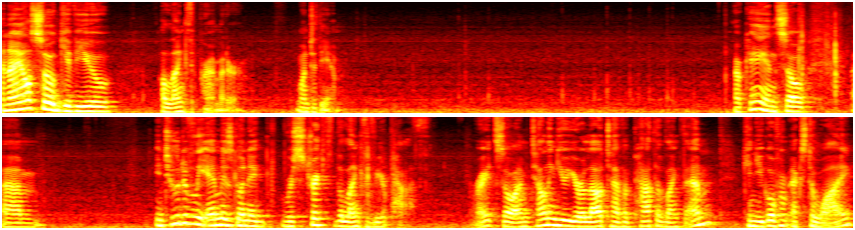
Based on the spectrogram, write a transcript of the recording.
And I also give you a length parameter, 1 to the m. Okay, and so um, intuitively m is going to restrict the length of your path, right? So I'm telling you you're allowed to have a path of length m. Can you go from x to y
